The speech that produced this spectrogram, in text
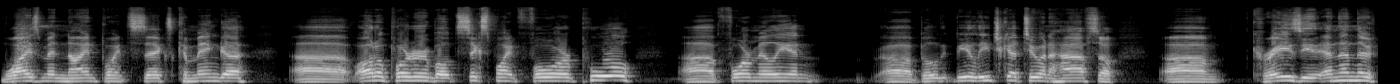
Wiseman 9.6, Kuminga, uh, Otto Porter about 6.4, Poole uh, 4 million, uh, Bjelica two and a half. So um, crazy. And then their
